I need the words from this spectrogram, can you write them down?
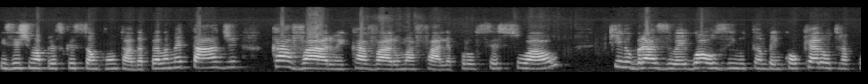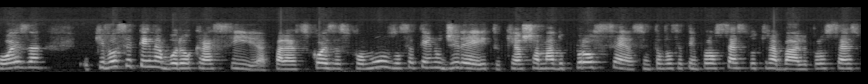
existe uma prescrição contada pela metade, cavaram e cavaram uma falha processual, que no Brasil é igualzinho também qualquer outra coisa. O que você tem na burocracia para as coisas comuns, você tem no direito, que é o chamado processo. Então, você tem processo do trabalho, processo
